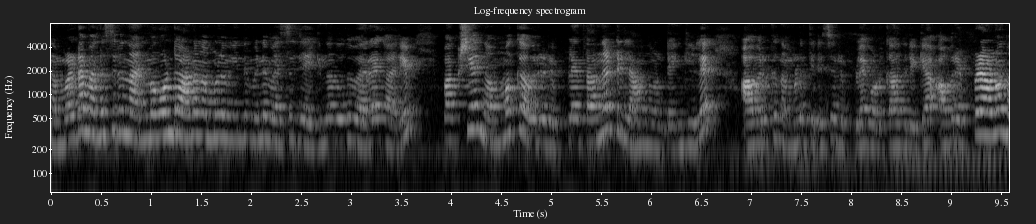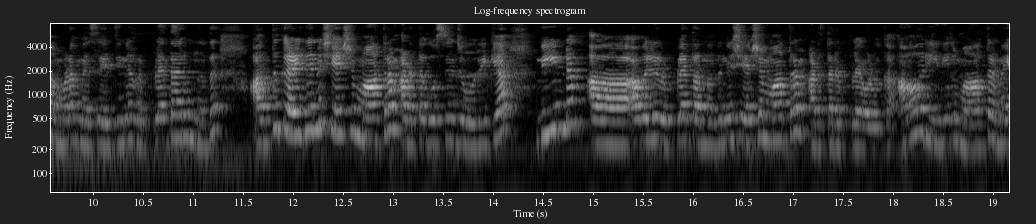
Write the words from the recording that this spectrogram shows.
നമ്മളുടെ മനസ്സിന് നന്മ കൊണ്ടാണ് നമ്മൾ വീണ്ടും വീണ്ടും മെസ്സേജ് അയക്കുന്നത്. അത് വേറെ കാര്യം. പക്ഷേ നമുക്ക് അവർ റിപ്ലൈ തന്നിട്ടില്ല എന്നുണ്ടെങ്കിൽ അവർക്ക് നമ്മൾ തിരിച്ച് റിപ്ലൈ കൊടുക്കാതിരിക്കുക. അവരെപ്പോഴാണോ നമ്മുടെ മെസ്സേജിന് റിപ്ലൈ തരുന്നത്? അത് കഴിഞ്ഞതിന് ശേഷം മാത്രം അടുത്ത ക്വസ്റ്റ്യൻ ചോദിക്കുക. വീണ്ടും അവർ റിപ്ലൈ തന്നതിന് ശേഷം മാത്രം അടുത്ത റിപ്ലൈ കൊടുക്കുക. ആ രീതിയിൽ മാത്രമേ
